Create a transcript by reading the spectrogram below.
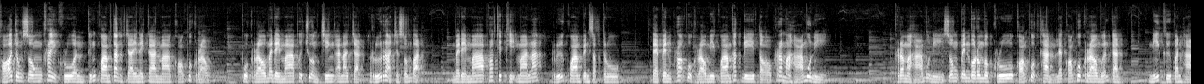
ขอจงทรงใคร่ครวญถึงความตั้งใจในการมาของพวกเรา พวกเราไม่ได้มาเพื่อช่วงชิงอาณาจักรหรือราชสมบัติ ไม่ได้มาเพราะทิฏฐิมานะหรือความเป็นศัตรู แต่เป็นเพราะพวกเรามีความพักดีต่อพระมหามุนี พระมหามุนีทรงเป็นบรมครูของพวกท่านและของพวกเราเหมือนกัน นี้คือปัญหา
